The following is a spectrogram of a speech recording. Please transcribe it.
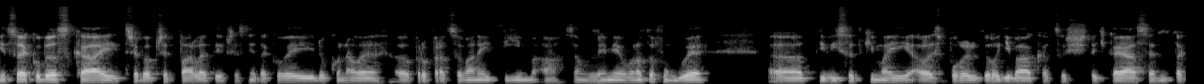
něco jako byl Sky třeba před pár lety, přesně takový dokonale propracovaný tým a samozřejmě ono to funguje, ty výsledky mají, ale z pohledu toho diváka, což teďka já jsem, tak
